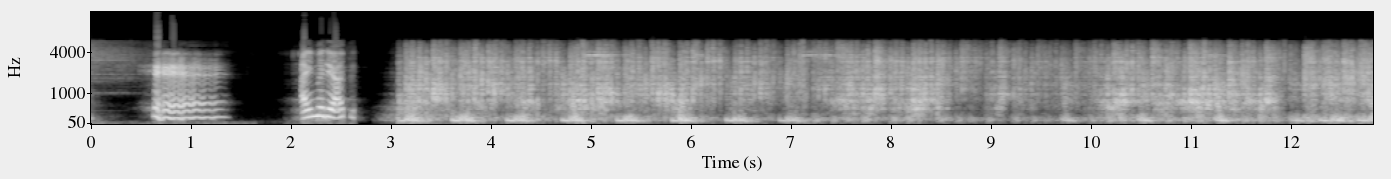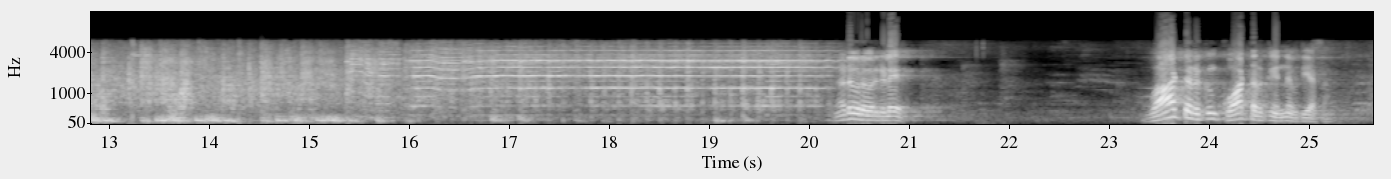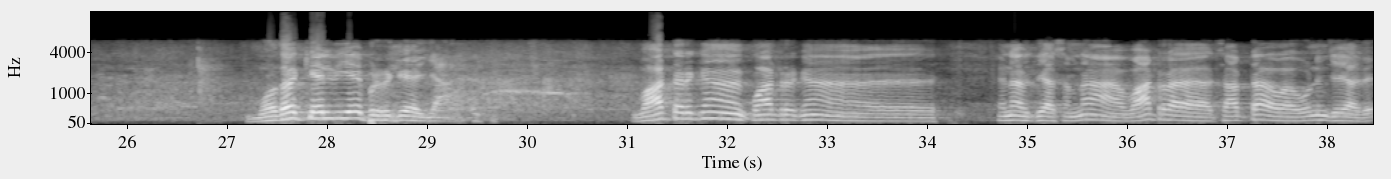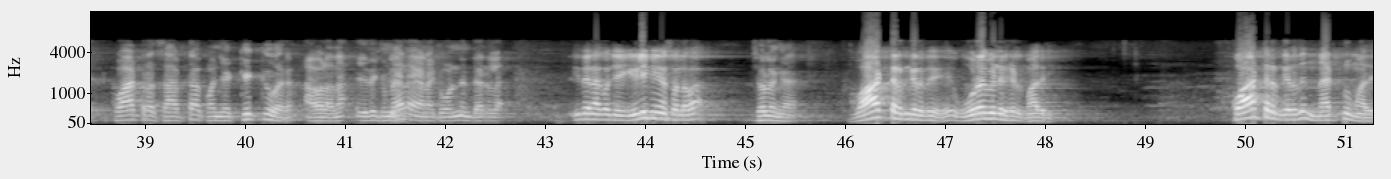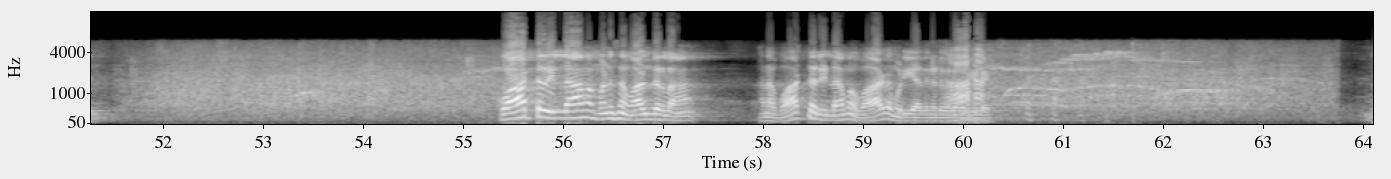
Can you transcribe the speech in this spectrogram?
ஐ மேரி ஹாப்பி நடுவர் அவர்களே வாட்டருக்கும் குவாட்டருக்கும் என்ன வித்தியாசம்? முத கேள்வியே இப்படி இருக்கு ஐயா. வாட்டருக்கும் குவாட்டருக்கும் என்ன வித்தியாசம்னா வாட்டரை சாப்பிட்டா ஒன்றும் செய்யாது. குவாட்டரை சாப்பிட்டா கொஞ்சம் கிக்கு வரும். அவ்வளோதான் இதுக்கு மேலே எனக்கு ஒன்றும் தெரில இதை நான் கொஞ்சம் எளிமையா சொல்லவா? சொல்லுங்க. வாட்டர்ங்கிறது உறவினர்கள் மாதிரி. குவாட்டர்ங்கிறது நட்பு மாதிரி. குவாட்டர் இல்லாம மனுஷன் வாழ்ந்துடலாம். ஆனா வாட்டர் இல்லாம வாழ முடியாது நடுவர் அவர்களே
